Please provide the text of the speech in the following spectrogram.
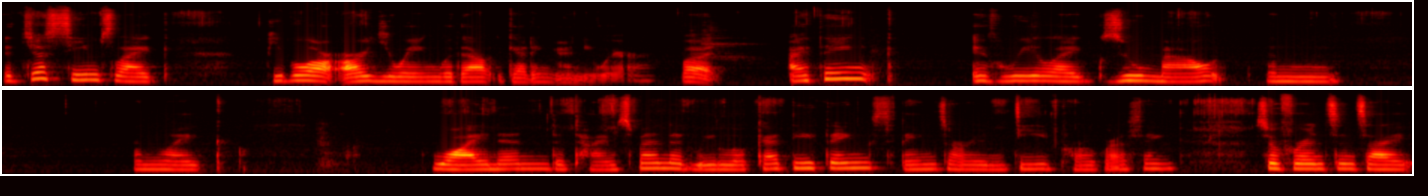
it just seems like people are arguing without getting anywhere. But I think if we like zoom out and and like widen the time span that we look at these things, things are indeed progressing. So for instance, I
